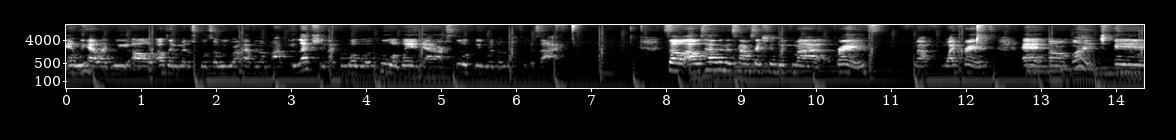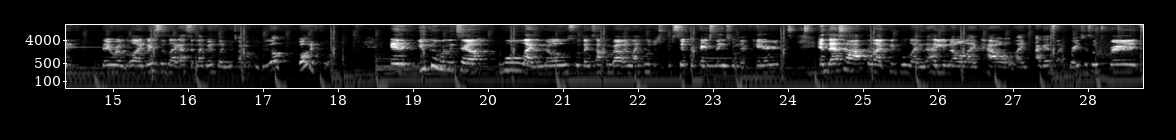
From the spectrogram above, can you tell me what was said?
And we had like we all I was in middle school, so we were having a mock election, like what would, who would win at our school if we were the ones to decide. So I was having this conversation with my friends, my white friends, at um, lunch, and they were like basically like I said like basically we were talking about who we all voted for and you can really tell who like knows what they're talking about and like who just reciprocates things from their parents. And that's how i feel like people like how you know like how like i guess like racism spreads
